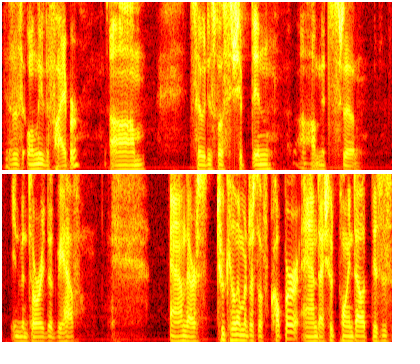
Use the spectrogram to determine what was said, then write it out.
This is only the fiber. Um, so this was shipped in. Um, it's the inventory that we have. And there's two kilometers of copper. And I should point out, this is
